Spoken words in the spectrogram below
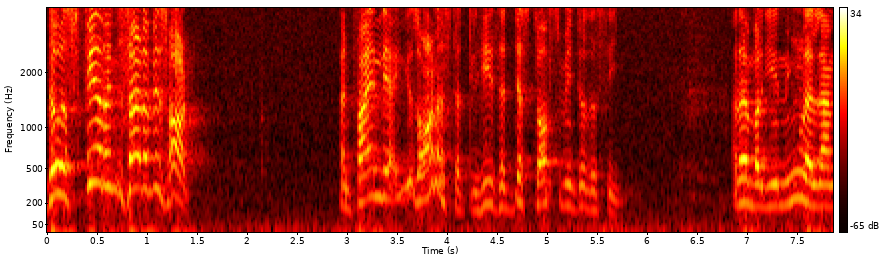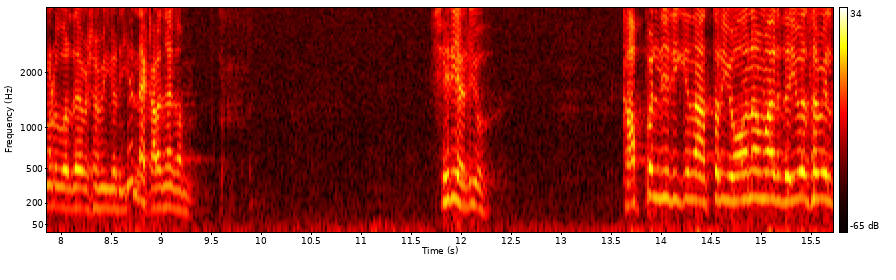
There was fear inside of his heart. And finally, he was honest at least. He said, just toss me to the sea. അദ്ദേഹം പറഞ്ഞു നിങ്ങളെല്ലാം കൂടെ വെറുതെ വിഷമിക്കടി എന്നെ കളഞ്ഞകം ശരിയല്ലയോ കപ്പലിലിരിക്കുന്ന അത്ര യോനമാര് ദൈവസഭയിൽ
